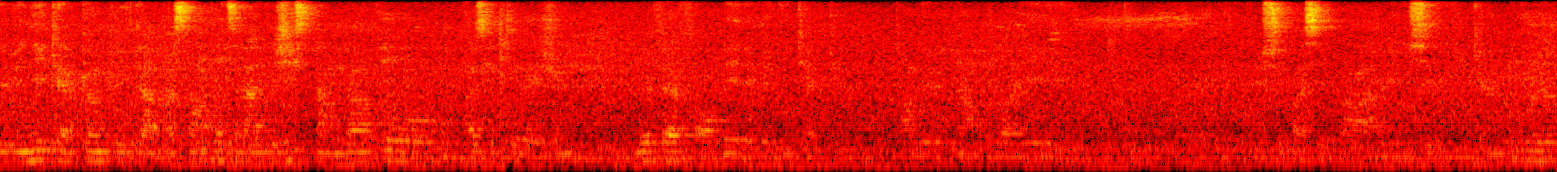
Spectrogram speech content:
devenir quelqu'un plus tard. Parce qu'en fait, c'est la logique standard pour presque tous les jeunes. Me faire former, devenir quelqu'un, en devenir employé. Je suis passé par le lycée de Kikin, le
